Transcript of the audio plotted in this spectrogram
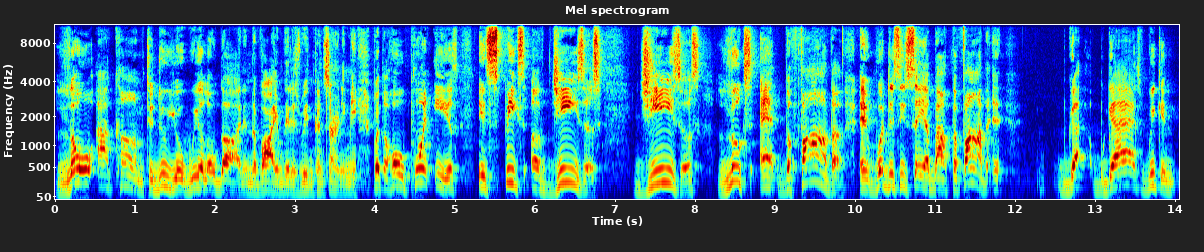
Lo, I come to do your will, O God, in the volume that is written concerning me. But the whole point is, it speaks of Jesus. Jesus looks at the Father. And what does he say about the Father? guys, we can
